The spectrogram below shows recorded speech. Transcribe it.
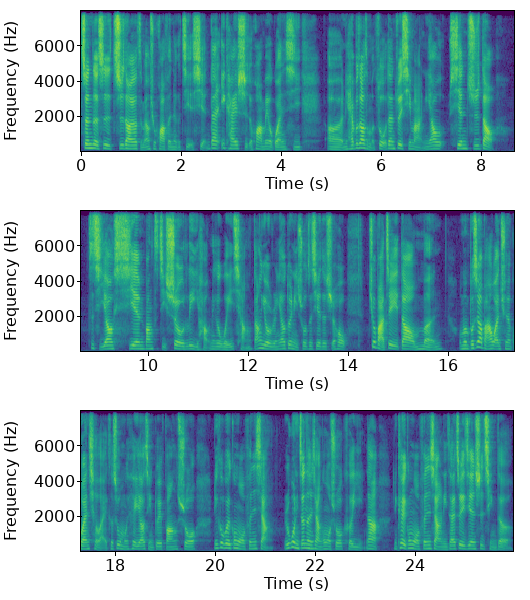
真的是知道要怎么样去划分那个界限。但一开始的话没有关系，呃，你还不知道怎么做，但最起码你要先知道自己要先帮自己设立好那个围墙。当有人要对你说这些的时候，就把这一道门。我们不是要把它完全的关起来，可是我们可以邀请对方说：“你可不可以跟我分享？如果你真的很想跟我说，可以，那你可以跟我分享你在这一件事情的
